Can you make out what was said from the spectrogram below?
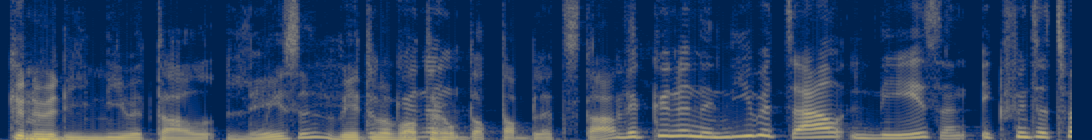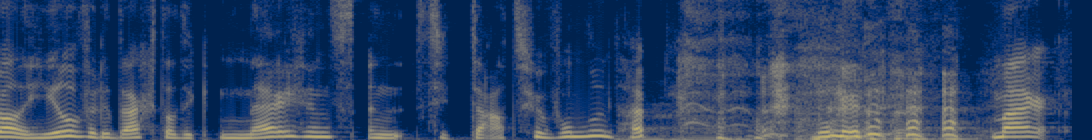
Kunnen we die nieuwe taal lezen? Weten we, We wat er op dat tablet staat? We kunnen een nieuwe taal lezen. Ik vind het wel heel verdacht dat ik nergens een citaat gevonden heb. maar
